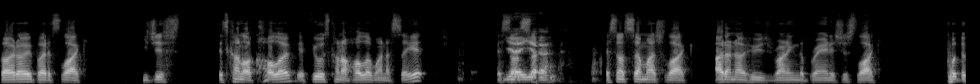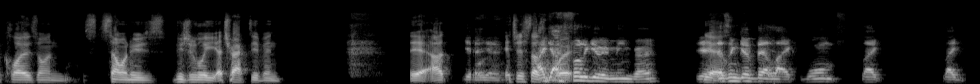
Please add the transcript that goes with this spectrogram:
photo, but it's like you just it's kind of like hollow. It feels kind of hollow when I see it. It's yeah, not so, yeah. it's not so much like I don't know who's running the brand. It's just like put the clothes on someone who's visually attractive and yeah, I, Yeah, yeah. it just I, doesn't I work. fully get what you mean, bro. Yeah, Yeah. it doesn't give that like warmth, like, like,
